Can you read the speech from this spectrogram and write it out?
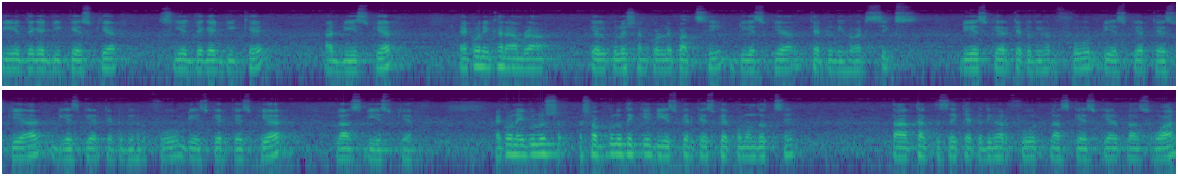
বি এর জায়গায় ডিকে স্কোয়ার সি এর জায়গায় ডিকে আর ডি স্কোয়ার এখন এখানে আমরা ক্যালকুলেশন করলে পাচ্ছি D square K to the power six D square K to the power four D square K square D K to the power four D square K square plus D এখন এগুলো সবগুলো থেকে D square K square common যাচ্ছে? তার থাকতেছে K to the power four plus K square plus one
